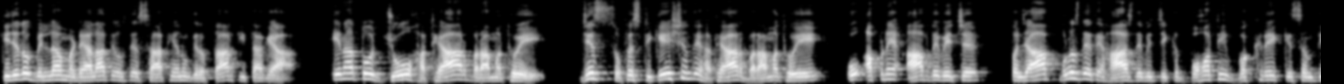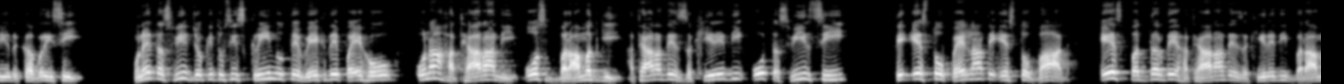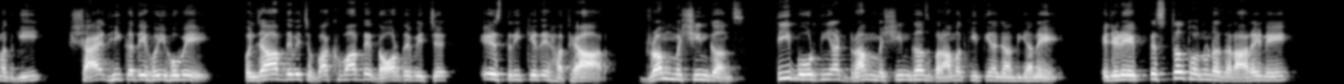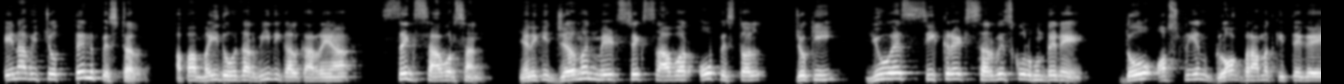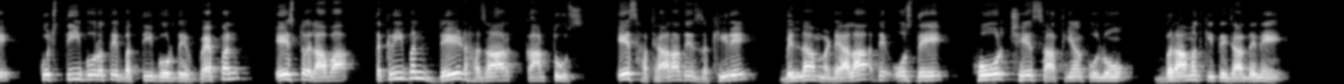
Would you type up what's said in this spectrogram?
ਕਿ ਜਦੋਂ ਬਿੱਲਾ ਮਡਿਆਲਾ ਤੇ ਉਸਦੇ ਸਾਥੀਆਂ ਨੂੰ ਗ੍ਰਿਫਤਾਰ ਕੀਤਾ ਗਿਆ, ਇਹਨਾਂ ਤੋਂ ਜੋ ਹਥਿਆਰ ਬਰਾਮਦ ਹੋਏ, ਜਿਸ ਸੋਫਿਸਟੀਕੇਸ਼ਨ ਦੇ ਹਥਿਆਰ ਬਰਾਮਦ ਹੋਏ, ਉਹ ਆਪਣੇ ਆਪ ਦੇ ਵਿੱਚ ਪੰਜਾਬ ਪੁਲਿਸ ਦੇ ਇਤਿਹਾਸ ਦੇ ਵਿੱਚ ਇੱਕ ਬਹੁਤ ਹੀ ਵੱਖਰੇ ਕਿਸਮ ਦੀ ਰਿਕਵਰੀ ਸੀ। ਹੁਣੇ ਤਸਵੀਰ ਜੋ ਕਿ ਤੁਸੀਂ ਸਕਰੀਨ ਉੱਤੇ ਵੇਖਦੇ ਪਏ ਹੋ, ਉਹਨਾਂ ਹਥਿਆਰਾਂ ਦੀ, ਉਸ ਬਰਾਮਦਗੀ, ਹਥਿਆਰਾਂ ਦੇ ਜ਼ਖੀਰੇ ਦੀ ਉਹ ਤਸਵੀਰ ਸੀ ਤੇ ਇਸ ਤੋਂ ਪਹਿਲਾਂ ਤੇ ਇਸ ਤੋਂ ਬਾਅਦ ਇਸ ਪੱਧਰ ਦੇ ਹਥਿਆਰਾਂ ਦੇ ਜ਼ਖੀਰੇ ਦੀ ਬਰਾਮਦਗੀ ਸ਼ਾਇਦ ਹੀ ਕਦੇ ਹੋਈ ਹੋਵੇ। ਪੰਜਾਬ ਦੇ ਵਿੱਚ ਵੱਖਵਾਦ ਦੇ ਦੌਰ ਦੇ ਵਿੱਚ ਇਸ ਤਰੀਕੇ ਦੇ ਹਥਿਆਰ ਡਰਮ ਮਸ਼ੀਨ ਗਨਸ 30 ਬੋਰ ਦੀਆਂ ਡਰਮ ਮਸ਼ੀਨ ਗਨਸ ਬਰਾਮਦ ਕੀਤੀਆਂ ਜਾਂਦੀਆਂ ਨੇ। ਇਹ ਜਿਹੜੇ ਪਿਸਟਲ ਤੁਹਾਨੂੰ ਨਜ਼ਰ ਆ ਰਹੇ ਨੇ, ਇਹਨਾਂ ਵਿੱਚੋਂ ਤਿੰਨ ਪਿਸਟਲ ਆਪਾਂ ਮਈ 2020 ਦੀ ਗੱਲ ਕਰ ਰਹੇ ਹਾਂ ਸਿਗ ਸਾਵਰ ਸਨ ਯਾਨੀ ਕਿ ਜਰਮਨ ਮੇਡ ਸਿਗ ਸਾਵਰ ਉਹ ਪਿਸਟਲ ਜੋ ਕਿ ਯੂਐਸ ਸੀਕ੍ਰੇਟ ਸਰਵਿਸ ਕੋਲ ਹੁੰਦੇ ਨੇ। ਦੋ ਆਸਟਰੀਅਨ ਗਲੌਕ ਬਰਾਮਦ ਕੀਤੇ ਗਏ, ਕੁਝ 30 ਬੋਰ ਅਤੇ 32 ਬੋਰ ਦੇ ਵੈਪਨ ਇਸ ਤੋਂ ਇਲਾਵਾ ਤਕਰੀਬਨ 1.5 ਕਾਰਤੂਸ ਇਸ ਹਥਿਆਰਾਂ ਦੇ ਜ਼ਖੀਰੇ, ਬਿੱਲਾ ਮੰਡਿਆਲਾ ਤੇ ਉਸ ਦੇ ਹੋਰ 6 ਸਾਥੀਆਂ ਕੋਲੋਂ ਬਰਾਮਦ ਕੀਤੇ ਜਾਂਦੇ ਨੇ।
